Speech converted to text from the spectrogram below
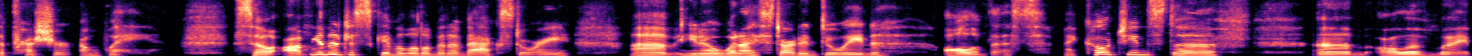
the pressure away. So, I'm going to just give a little bit of backstory. Um, you know, when I started doing all of this, my coaching stuff, um, all of my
